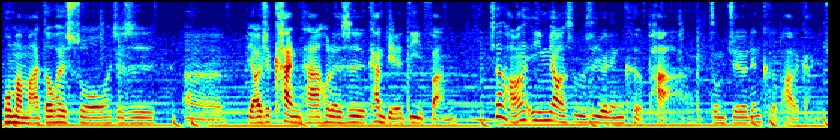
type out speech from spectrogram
我妈妈都会说，就是呃不要去看它，或者是看别的地方，就好像阴庙是不是有点可怕？总觉得有点可怕的感觉。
